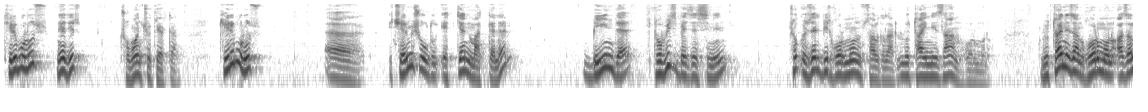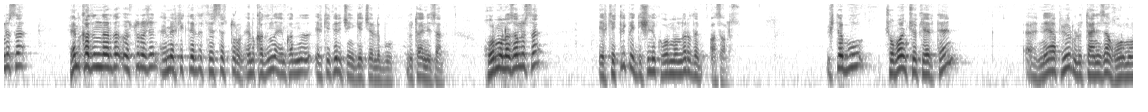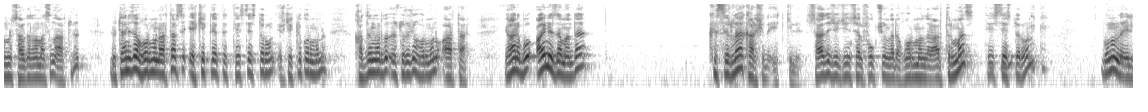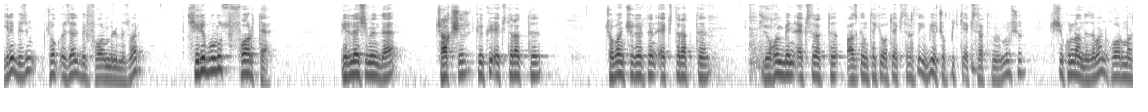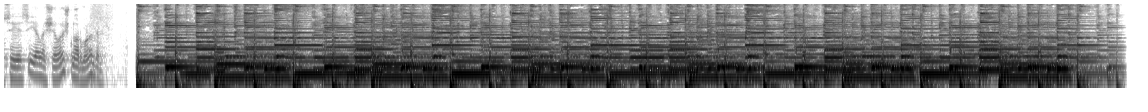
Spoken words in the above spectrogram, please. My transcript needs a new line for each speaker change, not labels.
Tribulus nedir? Çoban çökerten. Tribulus e, içermiş olduğu etken maddeler beyinde hipofiz bezesinin çok özel bir hormon salgılar. Luteinizan hormonu. Luteinizan hormonu azalırsa hem kadınlarda östrojen hem erkeklerde testosteron. Hem kadınlar hem kadınlar erkekler için geçerli bu luteinizan. Hormon azalırsa erkeklik ve dişilik hormonları da azalır. İşte bu çoban çökerten e, ne yapıyor? Luteinizan hormonunun salgılanmasını artırıyor. Luteinizan hormonu artarsa erkeklerde testosteron, erkeklik hormonu, kadınlarda östrojen hormonu artar. Yani bu aynı zamanda kısırlığa karşı da etkili. Sadece cinsel fonksiyonları, hormonları artırmaz, testosteron. Bununla ilgili bizim çok özel bir formülümüz var. Tribulus forte birleşiminde çakşır kökü ekstraktı, çoban çökerten ekstraktı, yoğun ekstraktı, azgıntaki otu ekstraktı gibi birçok bitki ekstraktından oluşur. Kişi kullandığı zaman hormon seviyesi yavaş yavaş normale dönür.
